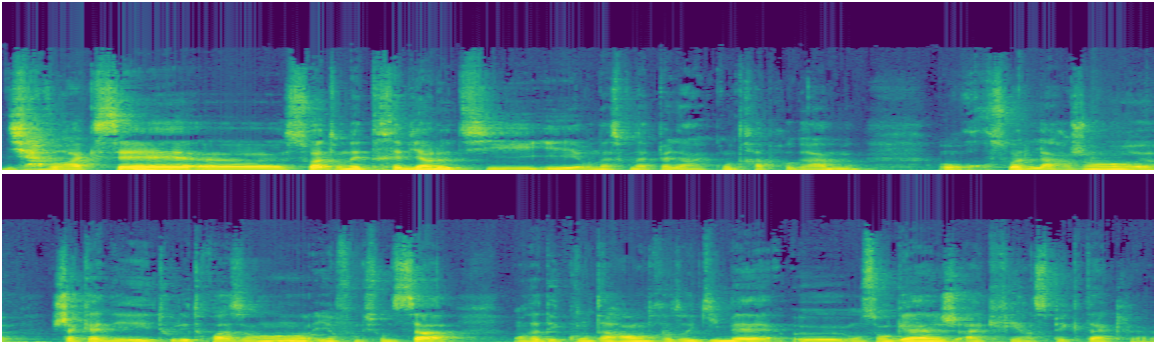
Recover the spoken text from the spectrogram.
d'y avoir accès. Soit on est très bien loti et on a ce qu'on appelle un contrat programme. On reçoit de l'argent chaque année, tous les trois ans, et en fonction de ça, on a des comptes à rendre, entre guillemets, Euh, on s'engage à créer un spectacle, euh,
